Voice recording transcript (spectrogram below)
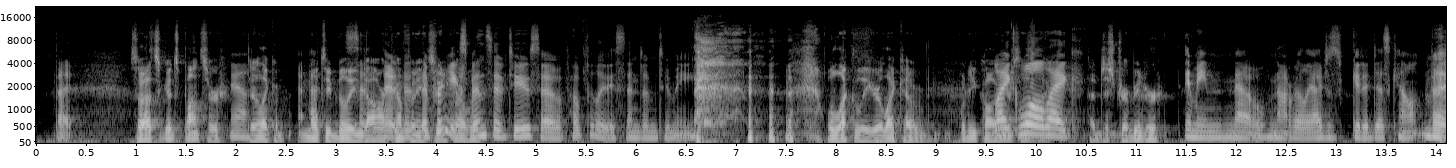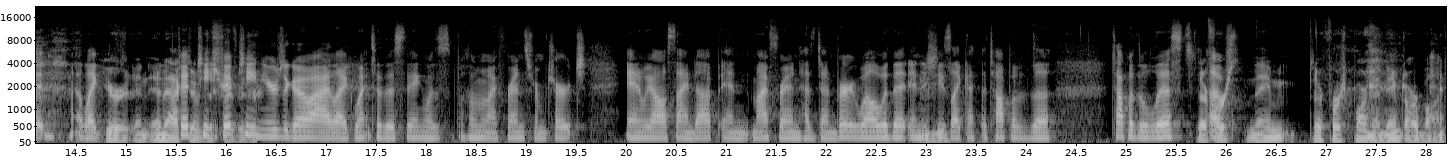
but So that's a good sponsor. yeah, They're like a multi-billion dollar they're, company They're too, pretty probably. expensive too, so hopefully they send them to me. Well, luckily you're like a what do you call it? Like, yourself? well, like- a distributor. I mean, no, not really. I just get a discount, but I like You're an inactive 15, distributor. 15 years ago, I like went to this thing with some of my friends from church, and we all signed up. And my friend has done very well with it, and mm-hmm. she's like at the top of the top of the list. Their of, first name, their firstborn, they named Arbonne.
